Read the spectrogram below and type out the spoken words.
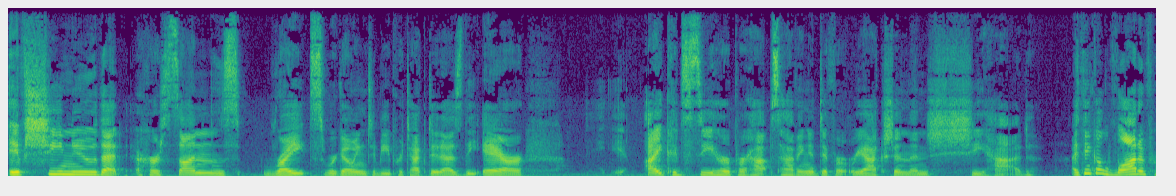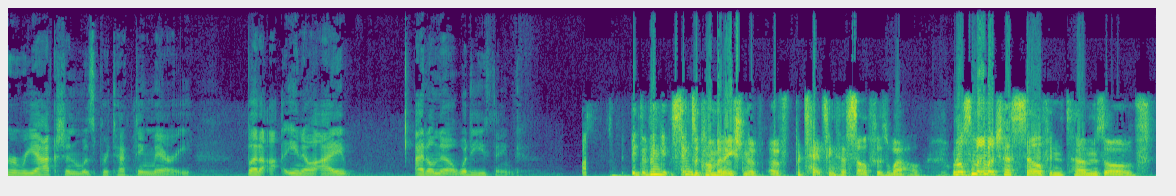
if she knew that her son's rights were going to be protected as the heir I could see her perhaps having a different reaction than she had I think a lot of her reaction was protecting Mary but uh, you know I I don't know what do you think I think it seems a combination of, of protecting herself as well. Well, not so much herself in terms of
